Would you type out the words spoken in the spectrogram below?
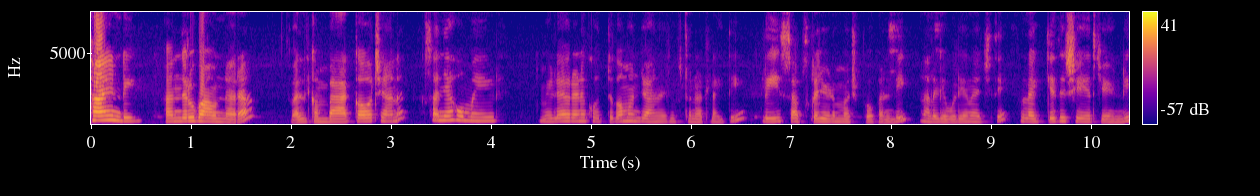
హాయ్ అండి. అందరూ బాగున్నారా? Welcome back our channel Sandhya home made మీరు ఎవరైనా కొత్తగా మన ఛానల్ చూస్తున్నట్లయితే ప్లీజ్ సబ్స్క్రైబ్ చేయడం మర్చిపోకండి. అలాగే వీడియో నచ్చితే లైక్ చేసి షేర్ చేయండి.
